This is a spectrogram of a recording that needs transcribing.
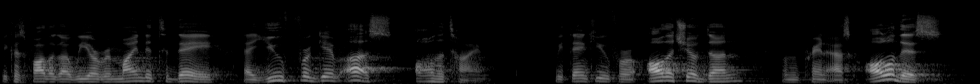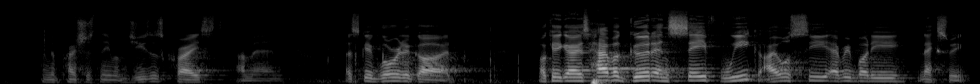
Because, Father God, we are reminded today that you forgive us all the time. We thank you for all that you have done. And we pray and ask all of this in the precious name of Jesus Christ. Amen. Let's give glory to God. Okay, guys, have a good and safe week. I will see everybody next week.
